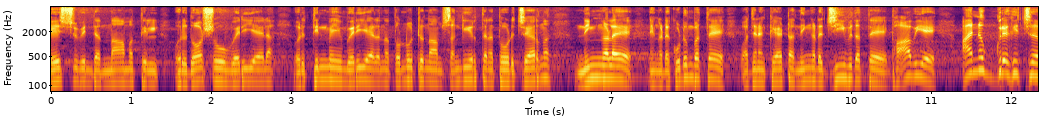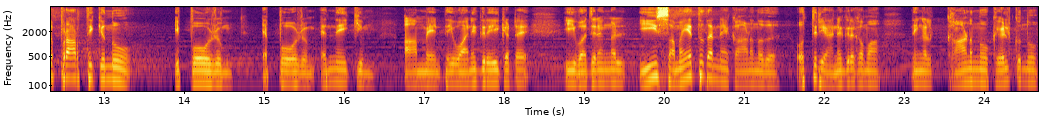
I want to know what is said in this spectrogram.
യേശുവിന്റെ നാമത്തിൽ ഒരു ദോഷവും വരിയേല ഒരു തിന്മയും വരിയേലെന്ന തൊണ്ണൂറ്റൊന്നാം സങ്കീർത്തനത്തോട് ചേർന്ന് നിങ്ങളെ നിങ്ങളുടെ കുടുംബത്തെ വചനം കേട്ട നിങ്ങളുടെ ജീവിതത്തെ ഭാവിയെ അനുഗ്രഹിച്ച് പ്രാർത്ഥിക്കുന്നു. ഇപ്പോഴും എപ്പോഴും എന്നേക്കും ആമേൻ. ദൈവം അനുഗ്രഹിക്കട്ടെ. ഈ വചനങ്ങൾ ഈ സമയത്ത് തന്നെ കാണുന്നത് ഒത്തിരി അനുഗ്രഹമാണ് നിങ്ങൾ കാണുന്നു കേൾക്കുന്നു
